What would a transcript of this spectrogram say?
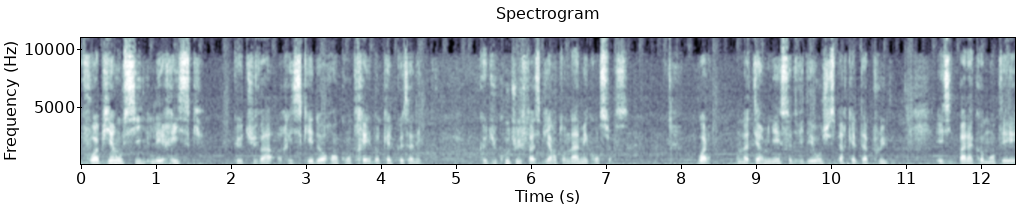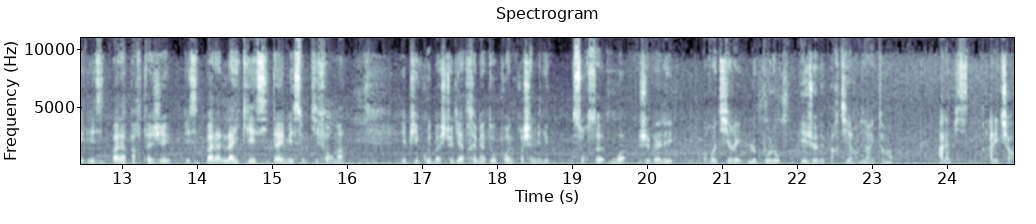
vois bien aussi les risques que tu vas risquer de rencontrer dans quelques années. Que du coup, tu le fasses bien en ton âme et conscience. Voilà, on a terminé cette vidéo. J'espère qu'elle t'a plu. N'hésite pas à la commenter, n'hésite pas à la partager, n'hésite pas à la liker si tu as aimé ce petit format. Et puis écoute, bah, je te dis à très bientôt pour une prochaine vidéo. Sur ce, moi, je vais aller retirer le polo et je vais partir directement à la piscine. Allez, ciao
